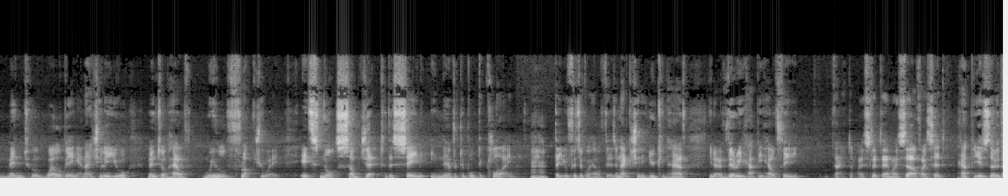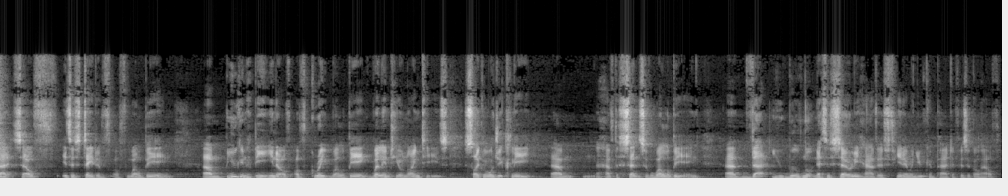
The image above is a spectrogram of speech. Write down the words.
mental well being and actually your mental health will fluctuate. It's not subject to the same inevitable decline mm-hmm. that your physical health is. And actually, you can have you know a very happy, healthy. In fact, I slipped there myself. I said happy as though that itself is a state of, of well being um, you can be, you know, of, of great well-being well into your 90s, psychologically um, have the sense of well-being uh, that you will not necessarily have if, you know, when you compare to physical health.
